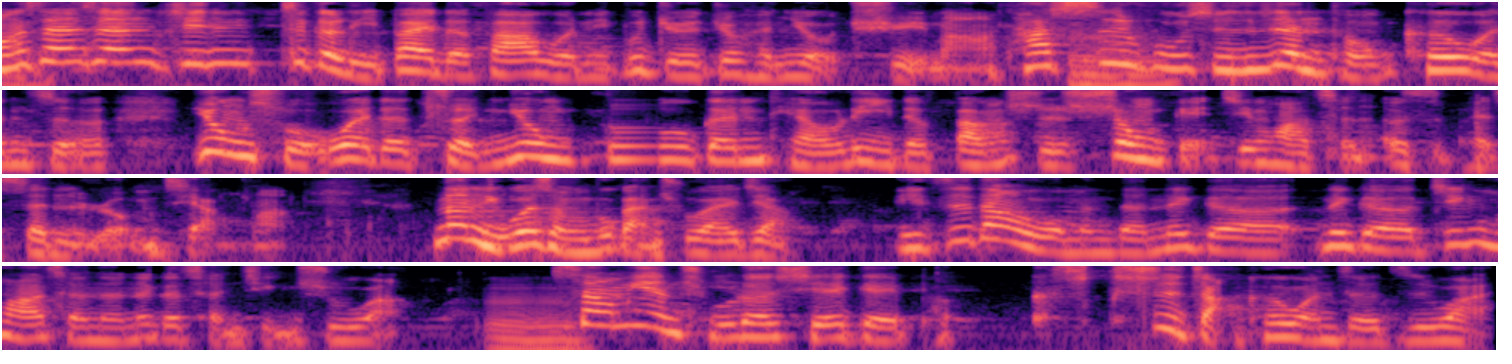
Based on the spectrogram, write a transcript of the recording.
黄珊珊今这个礼拜的发文，你不觉得就很有趣吗？他似乎是认同柯文哲用所谓的准用都跟条例的方式送给金华城二十 percent 的荣奖吗？那你为什么不敢出来讲？你知道我们的那个那个金华城的那个陈情书啊，嗯，上面除了写给彭市长柯文哲之外，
